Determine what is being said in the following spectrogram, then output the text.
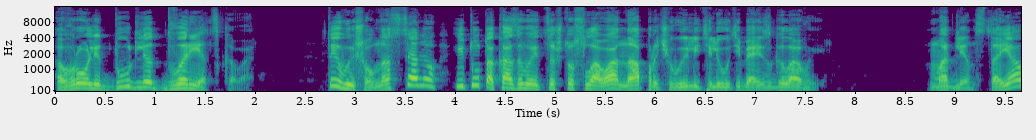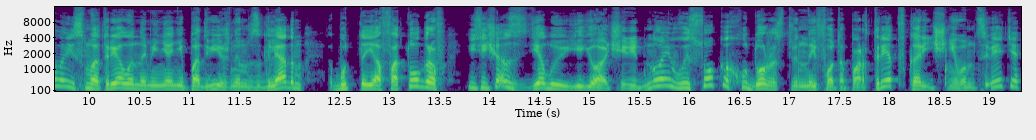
в роли Дудля Дворецкого. Ты вышел на сцену, и тут оказывается, что слова напрочь вылетели у тебя из головы. Мадлен стояла и смотрела на меня неподвижным взглядом, будто я фотограф, и сейчас сделаю ее очередной высокохудожественный фотопортрет в коричневом цвете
